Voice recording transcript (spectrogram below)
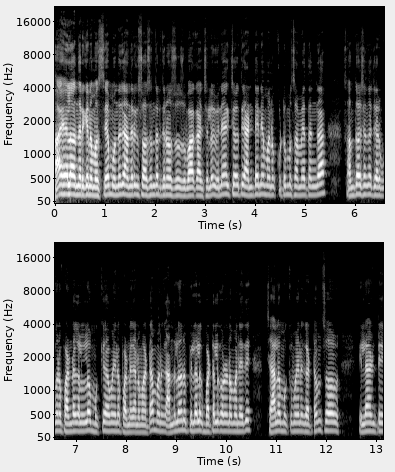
హాయ్ హలో అందరికీ నమస్తే. ముందుగా అందరికీ స్వాతంత్ర దినోత్సవ శుభాకాంక్షలు. వినాయక చవితి అంటేనే మన కుటుంబ సమేతంగా సంతోషంగా జరుపుకునే పండుగలలో ముఖ్యమైన పండుగ అనమాట మనకి అందులోనూ పిల్లలకు బట్టలు కొనడం అనేది చాలా ముఖ్యమైన ఘట్టం. సో ఇలాంటి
